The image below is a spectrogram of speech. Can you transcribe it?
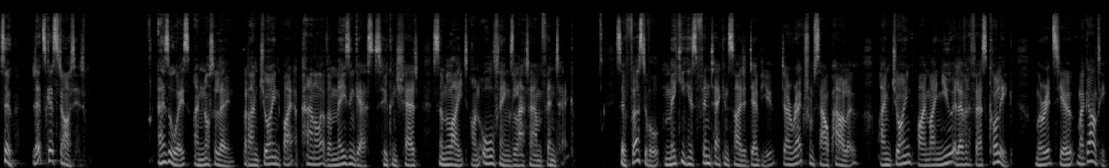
So let's get started. As always, I'm not alone, but I'm joined by a panel of amazing guests who can shed some light on all things LATAM fintech. So, first of all, making his FinTech Insider debut direct from Sao Paulo, I'm joined by my new 11FS colleague, Mauricio Magaldi,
